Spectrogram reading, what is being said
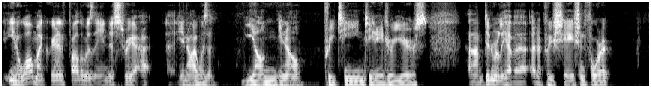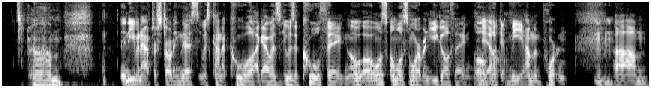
you know, while my grandfather was in the industry, I, you know, I was a young, you know, preteen, teenager years. Um, didn't really have a, an appreciation for it. Um, and even after starting this, it was kind of cool. Like I was, it was a cool thing, almost, almost more of an ego thing. Oh, Yeah. look at me, I'm important. Mhm. Um,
